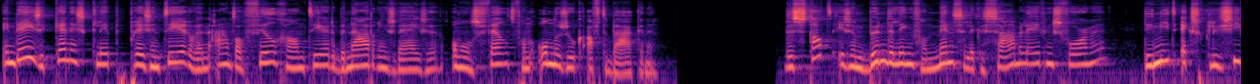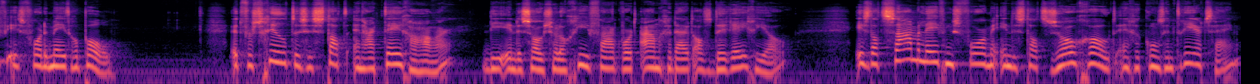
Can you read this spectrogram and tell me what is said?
In deze kennisclip presenteren we een aantal veel gehanteerde benaderingswijzen om ons veld van onderzoek af te bakenen. De stad is een bundeling van menselijke samenlevingsvormen die niet exclusief is voor de metropool. Het verschil tussen stad en haar tegenhanger, die in de sociologie vaak wordt aangeduid als de regio, is dat samenlevingsvormen in de stad zo groot en geconcentreerd zijn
